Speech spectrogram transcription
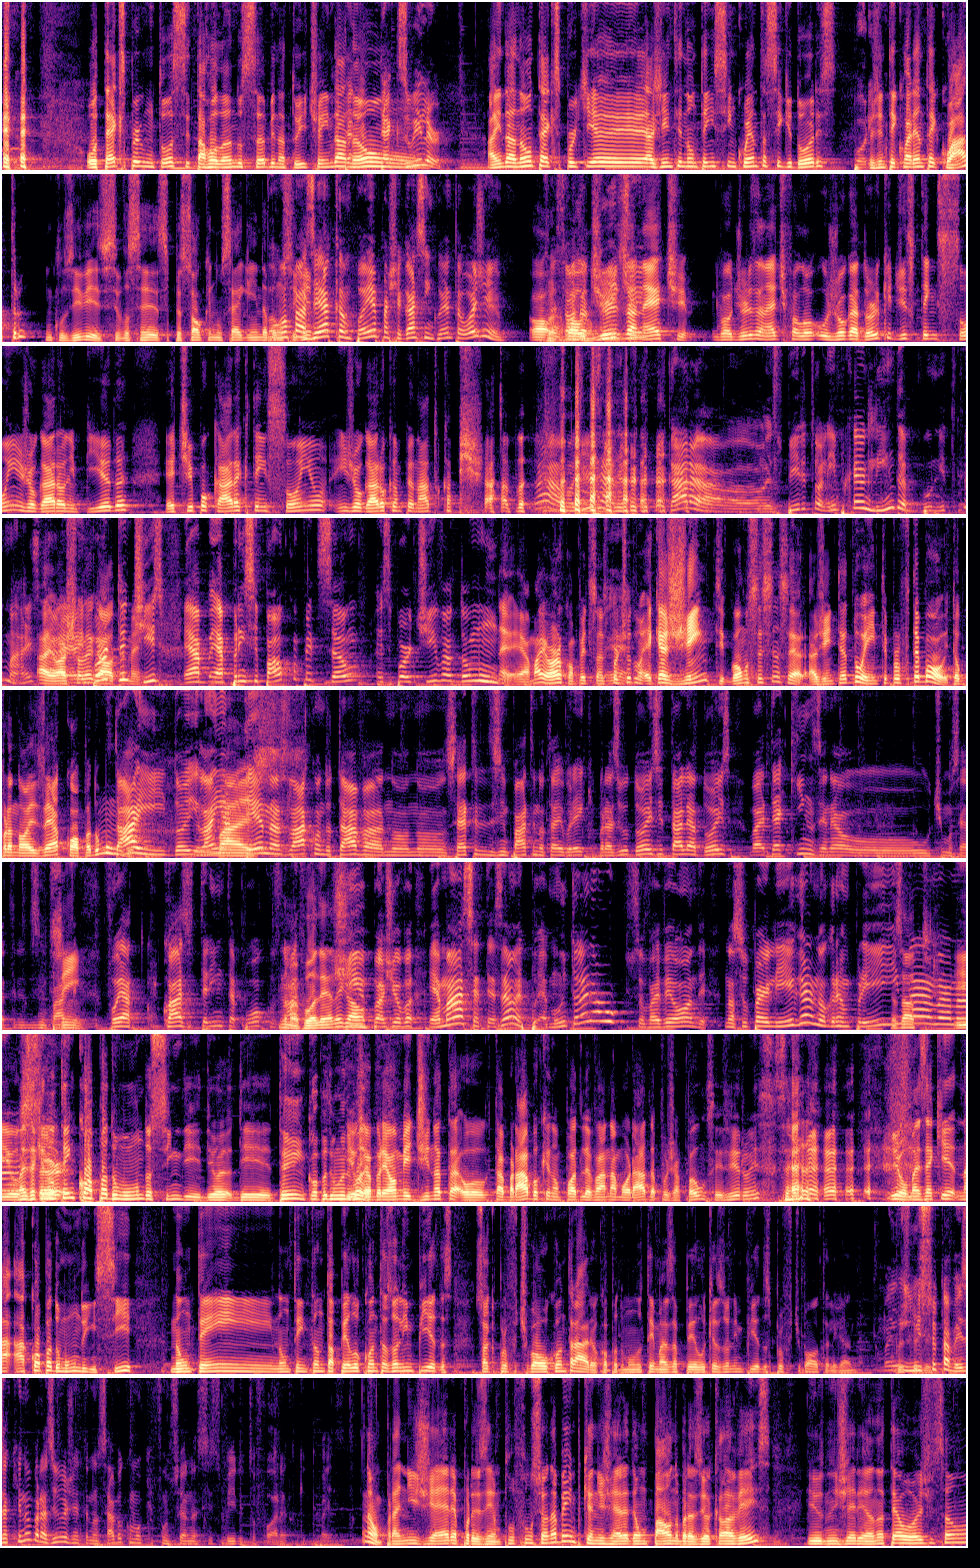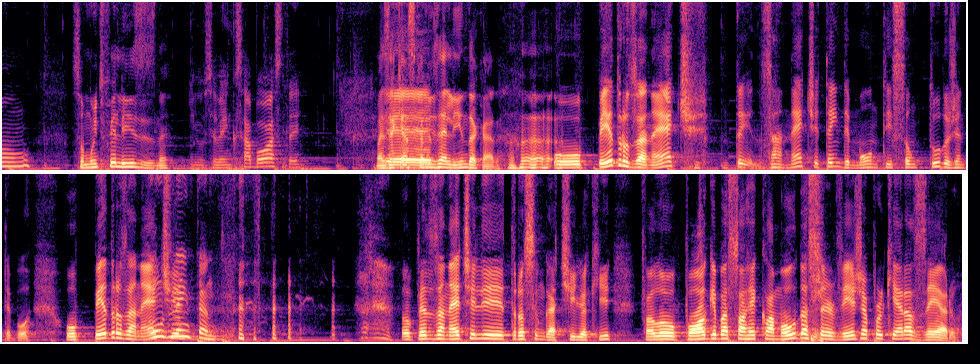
O Tex perguntou se tá rolando sub na Twitch. Ainda Te- não. Tex Wheeler? Ainda não, Tex, porque eh, a gente não tem 50 seguidores. Por a gente tem 44. Inclusive, se você, esse pessoal que não segue ainda, Vamos vão seguir. fazer a campanha pra chegar a 50 hoje? Ó, da Valdir. Zanetti, Valdir Zanetti falou: o jogador que diz que tem sonho em jogar a Olimpíada é tipo o cara que tem sonho em jogar o campeonato capixaba. Ah, vou dizer? Cara, o espírito olímpico é lindo, é bonito demais. Ah, eu cara. acho é legal importantíssimo. É a, é a principal competição esportiva do mundo. É, é a maior competição esportiva do mundo. É que a gente, vamos ser sinceros, a gente é doente por futebol. Então, pra nós é a Copa do Mundo. Tá, e do- lá em Mas- Atenas, lá quando tava no, no set de desempate no tie break, Brasil 2, Itália 2, vai até 15, né? O último set de desempate. Sim. Foi a quase 30 e poucos. Não, lá. mas vôlei é legal. Giba, Giova- É massa, é tesão, é, é muito legal. Você vai ver onde? Na Superliga, no Grand Prix Exato. e na... na- E na- o Mas é que Sir- não tem Copa do Mundo, assim, de... de, de- Tem Copa do Mundo de E o vôlei. Gabriel Medina tá, o- tá brabo que não pode levar a namorada pro Japão, vocês viram isso? Sério? Viu, mas é que na, a Copa do Mundo em si não tem, não tem tanto apelo quanto as Olimpíadas. Só que pro futebol é o contrário. A Copa do Mundo tem mais apelo que as Olimpíadas pro futebol, tá ligado? Por isso Isso talvez aqui no Brasil a gente não sabe como que funciona esse espírito fora aqui do país. Não, pra Nigéria, por exemplo, funciona bem, porque a Nigéria deu um pau no Brasil aquela vez e os nigerianos até hoje são, são muito felizes, né? E você vem com essa bosta aí. Mas é, que essa camisa é linda, cara. O Pedro Zanetti. Tem, Zanetti tem de monte, são tudo gente boa. O Pedro Uns Zanetti. nem tanto. O Pedro Zanetti ele trouxe um gatilho aqui. Falou: o Pogba só reclamou da cerveja porque era zero.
